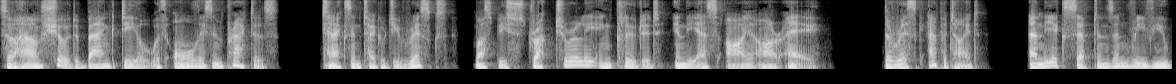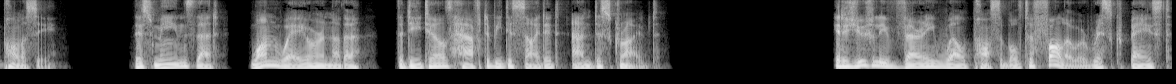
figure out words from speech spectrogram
So, how should a bank deal with all this in practice? Tax integrity risks must be structurally included in the SIRA, the risk appetite, and the acceptance and review policy. This means that, one way or another, the details have to be decided and described. It is usually very well possible to follow a risk based,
